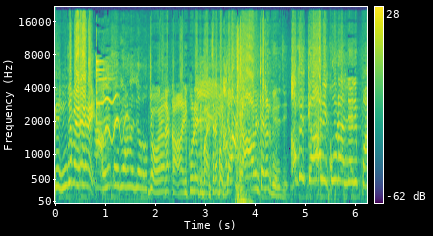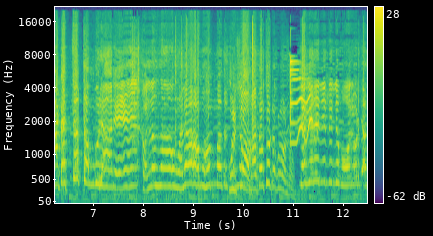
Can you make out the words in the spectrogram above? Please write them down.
നിന്റെ പേരാണേ. അത് ശരിയാണല്ലോ. കാലിക്കൂടെ പറ്റിയ രാവിലെ തന്നെ പേര് അത് പടച്ച തമ്പുരാനെ. വലാ മുഹമ്മദ് എങ്ങനെ നിന്റെ മോനോട് ഞാൻ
